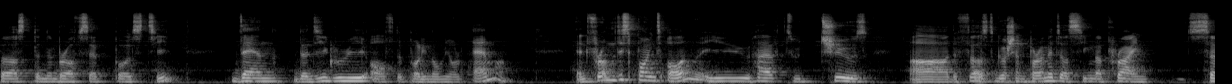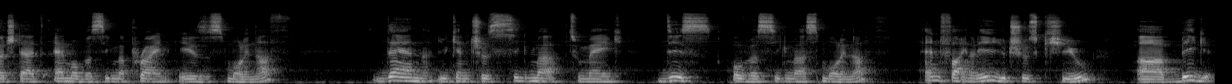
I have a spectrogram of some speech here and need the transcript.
First, the number of sepals t, then the degree of the polynomial m, and from this point on, you have to choose uh, the first Gaussian parameter, sigma prime, such that m over sigma prime is small enough. Then you can choose sigma to make this over sigma small enough. And finally, you choose q, uh, big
